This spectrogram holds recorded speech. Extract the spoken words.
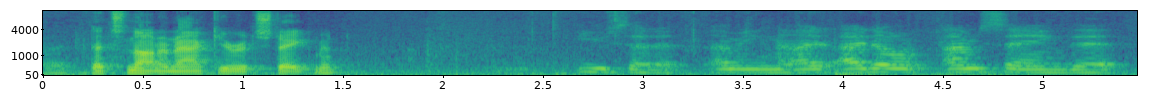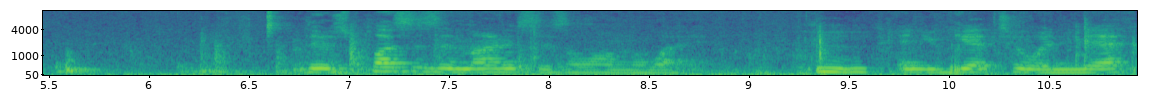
but that's not an accurate statement? you said it. I mean, I, I don't, I'm saying that there's pluses and minuses along the way. And you get to a net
